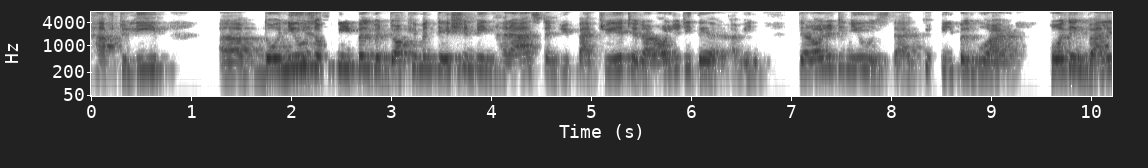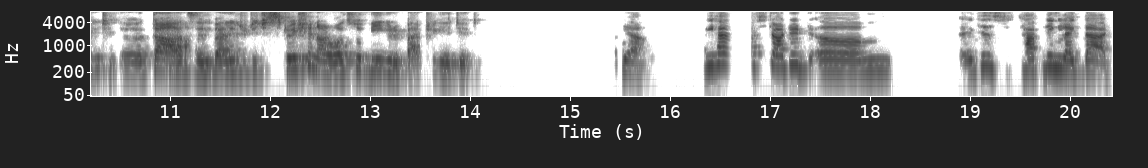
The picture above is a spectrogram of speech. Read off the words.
have to leave. Uh, though news yes. of people with documentation being harassed and repatriated are already there. I mean, there are already news that people who are holding valid uh, cards and valid registration are also being repatriated. Yeah, we have started, um, it is happening like that.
